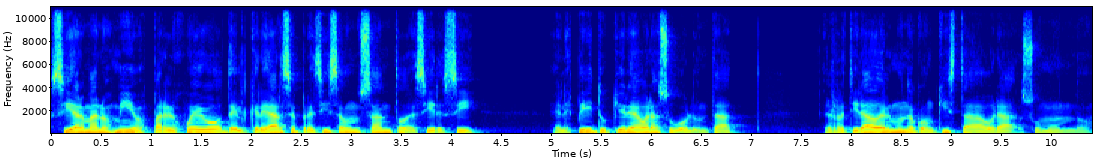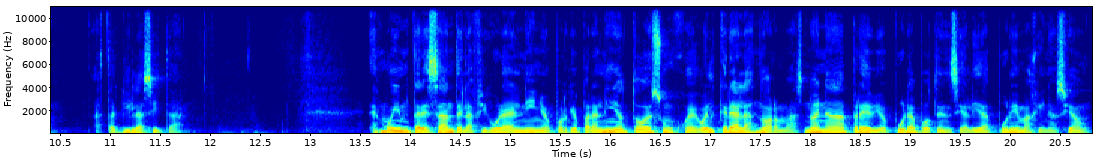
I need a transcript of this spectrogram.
Sí, hermanos míos, para el juego del crear se precisa un santo decir sí. El espíritu quiere ahora su voluntad. El retirado del mundo conquista ahora su mundo. Hasta aquí la cita. Es muy interesante la figura del niño, porque para el niño todo es un juego, él crea las normas, no hay nada previo, pura potencialidad, pura imaginación.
